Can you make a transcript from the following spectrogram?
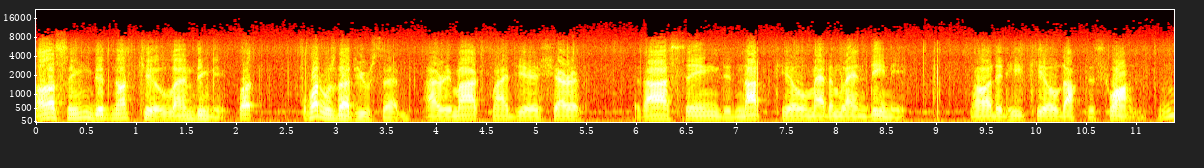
Ah Sing did not kill Landini. What, what was that you said? I remarked, my dear Sheriff, that Ah Sing did not kill Madame Landini, nor did he kill Dr. Swan. Hmm?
